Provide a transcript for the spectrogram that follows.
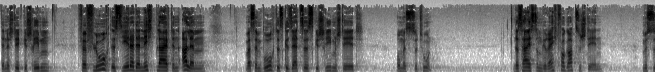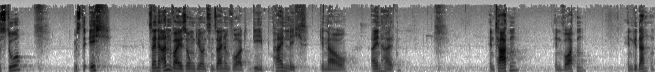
Denn es steht geschrieben, verflucht ist jeder, der nicht bleibt in allem, was im Buch des Gesetzes geschrieben steht, um es zu tun. Das heißt, um gerecht vor Gott zu stehen, müsstest du, müsste ich seine Anweisungen, die er uns in seinem Wort gibt, peinlich genau einhalten. In Taten, in Worten, in Gedanken.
